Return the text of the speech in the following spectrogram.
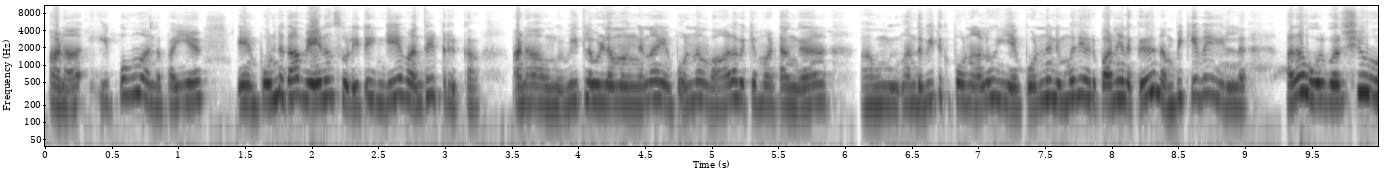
ஆனா இப்போவும் அந்த பையன் என் பொண்ணு தான் வேணும்னு சொல்லிட்டு இங்கேயே வந்துட்டு இருக்கான் ஆனால் அவங்க வீட்டில் உள்ளவங்கன்னா என் பொண்ணை வாழ வைக்க மாட்டாங்க. அவங்க அந்த வீட்டுக்கு போனாலும் என் பொண்ணு நிம்மதியாக இருப்பான்னு எனக்கு நம்பிக்கவே இல்லை. அதான் ஒரு வருஷம்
